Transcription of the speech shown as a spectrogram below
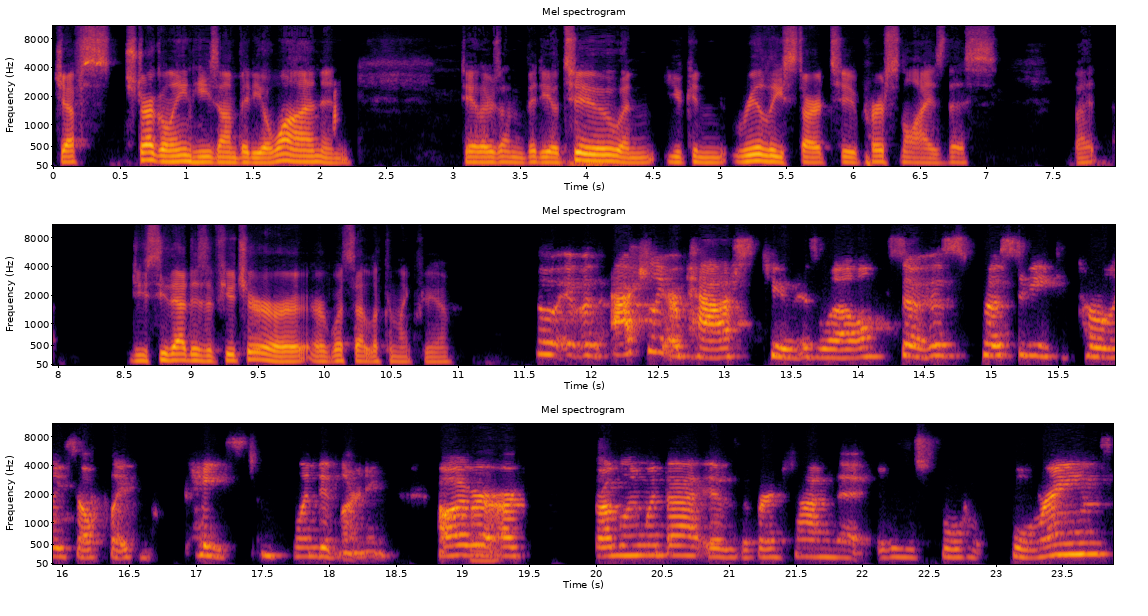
Jeff's struggling. He's on video one, and Taylor's on video two, and you can really start to personalize this. But do you see that as a future, or, or what's that looking like for you? So it was actually our past too as well. So it was supposed to be totally self-paced, blended learning. However, our struggling with that. It was the first time that it was just full full reins.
